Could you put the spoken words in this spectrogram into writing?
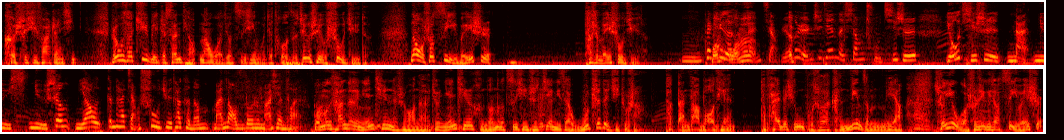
可持续发展性？如果它具备这三条，那我就自信，我就投资，这个是有数据的。那我说自以为是，它是没数据的。嗯，但这个很难讲。人和人之间的相处，其实尤其是男女女生，你要跟他讲数据，他可能满脑子都是麻线团。我们谈这个年轻人的时候呢，就年轻人很多那个自信是建立在无知的基础上，他胆大包天，他拍着胸脯说他肯定怎么怎么样，所以我说这个叫自以为是。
